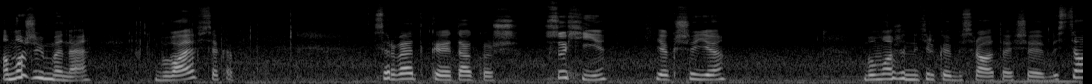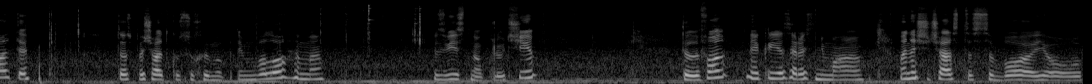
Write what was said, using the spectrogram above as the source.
а може і мене. Буває всяке. Серветки також сухі, якщо є. Бо може не тільки обісрати, а ще й обіцяти. То спочатку сухими, потім вологими. Звісно, ключі. Телефон, який я зараз знімаю. У мене ще часто з собою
